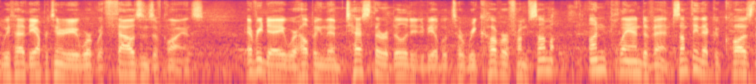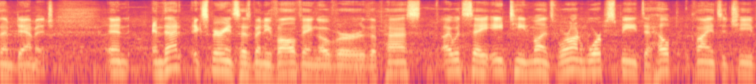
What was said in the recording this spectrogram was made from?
We've had the opportunity to work with thousands of clients. Every day we're helping them test their ability to be able to recover from some unplanned event, something that could cause them damage. And, and that experience has been evolving over the past, I would say 18 months. We're on warp speed to help clients achieve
